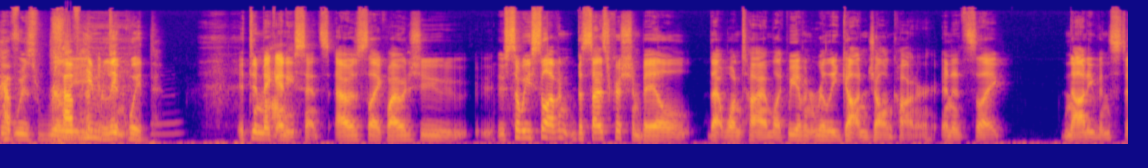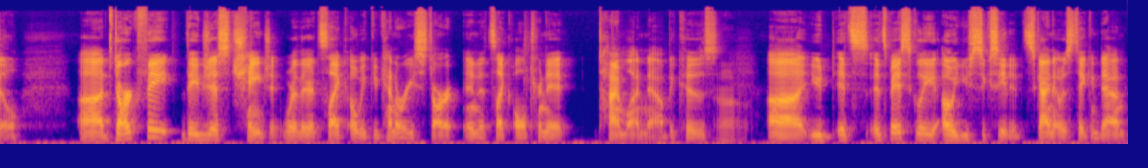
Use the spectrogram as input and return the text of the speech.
it was really have him it didn't- liquid. It didn't make any sense. I was like, why would you? So we still haven't, besides Christian Bale, that one time, like we haven't really gotten John Connor, and it's like not even still. Uh, Dark Fate, they just change it where it's like, oh, we could kind of restart, and it's like alternate timeline now because Oh. uh you it's it's basically oh you succeeded Skynet was taken down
